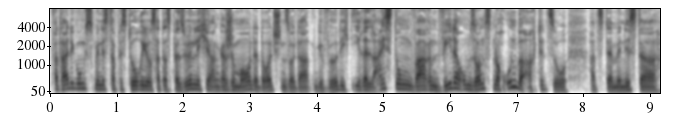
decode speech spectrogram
Verteidigungsminister Pistorius hat das persönliche Engagement der deutschen Soldaten gewürdigt. Ihre Leistungen waren weder umsonst noch unbeachtet, so hat der Minister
